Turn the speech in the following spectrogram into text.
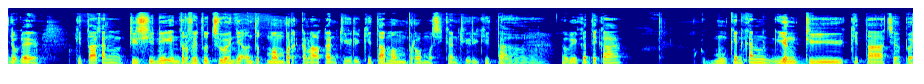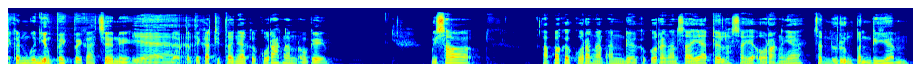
Oke, kita kan di sini interview tujuannya untuk memperkenalkan diri kita, mempromosikan diri kita. Oh, Oke, ketika mungkin kan yang di kita jabarkan mungkin yang baik-baik aja nih. Iya. Nah, ketika ditanya kekurangan, oke. Misal apa kekurangan Anda? Kekurangan saya adalah saya orangnya cenderung pendiam,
